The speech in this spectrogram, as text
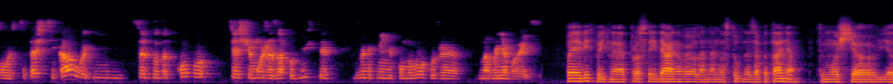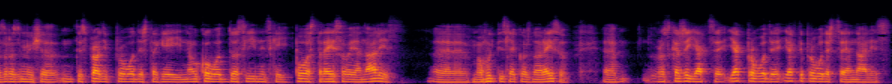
Ось це теж цікаво, і це додатково те, що може запобігти виникненню помилок уже на моєму рейсі. Твоя відповідь мене просто ідеально вивела на наступне запитання, тому що я зрозумів, що ти справді проводиш такий науково-дослідницький пострейсовий аналіз, е, мабуть, після кожного рейсу. Е, розкажи, як це, як проводи, як ти проводиш цей аналіз?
